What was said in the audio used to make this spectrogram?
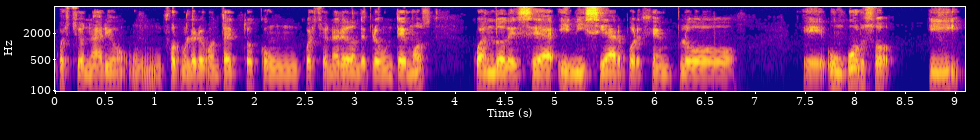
cuestionario, un formulario de contacto con un cuestionario donde preguntemos cuándo desea iniciar, por ejemplo, eh, un curso y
